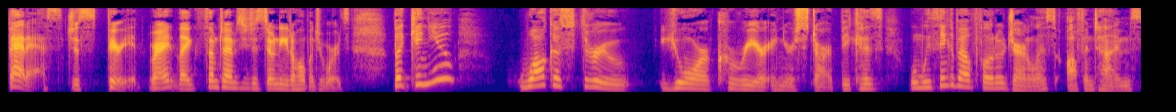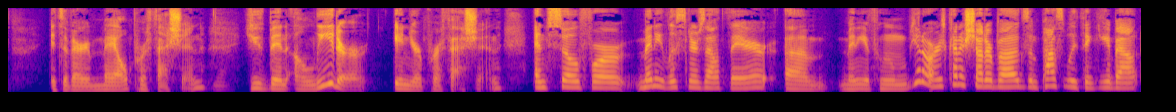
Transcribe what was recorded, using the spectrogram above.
badass, just period. Right? Like sometimes you just don't need a whole bunch of words. But can you walk us through your career and your start? Because when we think about photojournalists, oftentimes it's a very male profession. You've been a leader in your profession. And so for many listeners out there, um, many of whom, you know, are kind of shutterbugs and possibly thinking about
